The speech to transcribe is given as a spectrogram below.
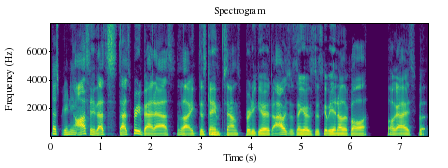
That's pretty neat. Honestly, that's that's pretty badass. Like this game sounds pretty good. I was just thinking it was just gonna be another Fall Fall Guys, but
